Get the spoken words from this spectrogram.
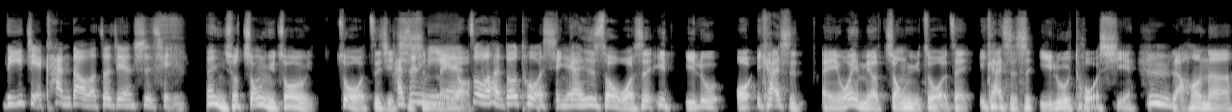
理解看到了这件事情，但你说终于做做我自己，其还是你实没有。也做了很多妥协？应该是说，我是一一路，我一开始，哎，我也没有终于做我这，一开始是一路妥协，嗯，然后呢，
